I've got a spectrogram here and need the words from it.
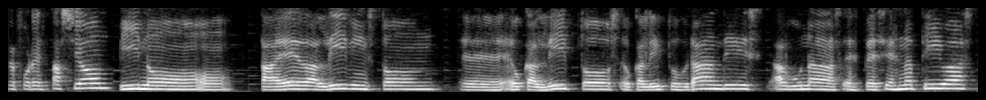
reforestación, pino, taeda, Livingston, eh, eucaliptos, eucaliptus grandis, algunas especies nativas.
